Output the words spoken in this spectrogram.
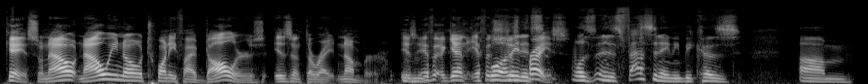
Okay, so now now we know twenty five dollars isn't the right number. Is if again if it's well, I just mean, price. it's well, it's, it's fascinating because, um,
